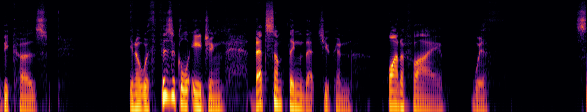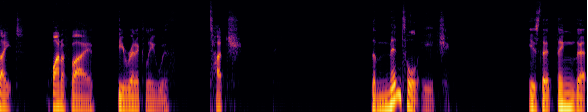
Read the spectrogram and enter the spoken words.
because you know, with physical aging, that's something that you can quantify with sight, quantify theoretically with touch. The mental aging is that thing that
